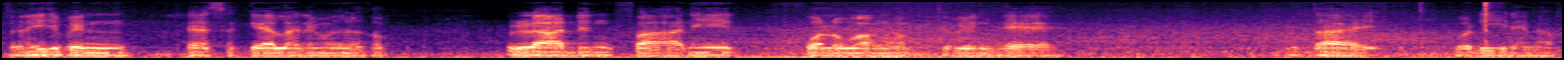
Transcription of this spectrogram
ตัวนี้จะเป็นแพรสแกนลายในมือนะครับ เวลาดึงฝานี่ควรระวังครับ จะเป็นแพรใต้ตัวดีนะครับ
